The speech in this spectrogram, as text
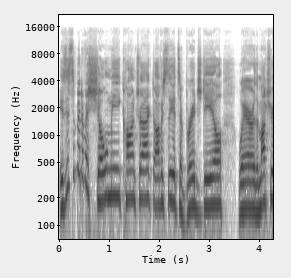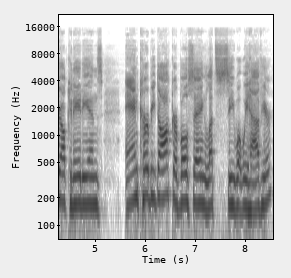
Is this a bit of a show me contract? Obviously, it's a bridge deal where the Montreal Canadiens and Kirby Dach are both saying, let's see what we have here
